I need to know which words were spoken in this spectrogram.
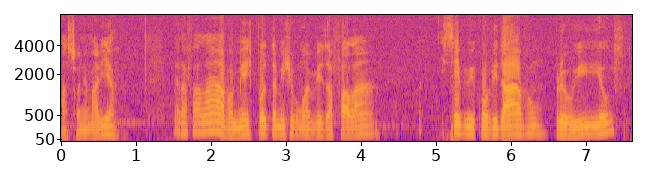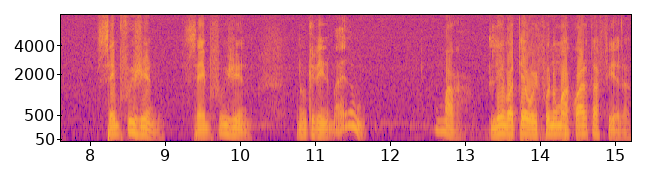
a Sônia Maria. Ela falava, minha esposa também chegou uma vez a falar, sempre me convidavam para eu ir e eu sempre fugindo, sempre fugindo não queria, mas era uma, lembro até hoje, foi numa quarta-feira.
